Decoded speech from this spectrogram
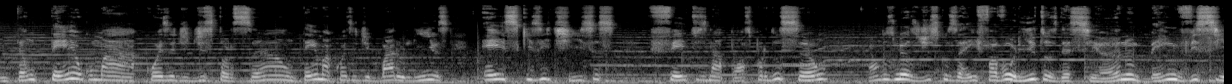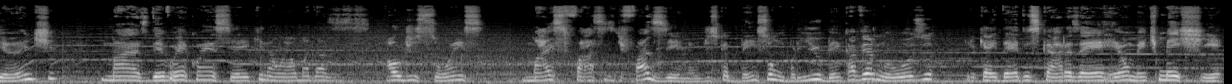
Então tem alguma coisa de distorção, tem uma coisa de barulhinhos esquisitices feitos na pós-produção. É um dos meus discos aí favoritos desse ano, bem viciante mas devo reconhecer que não é uma das audições mais fáceis de fazer. Né? O disco é bem sombrio, bem cavernoso, porque a ideia dos caras é realmente mexer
